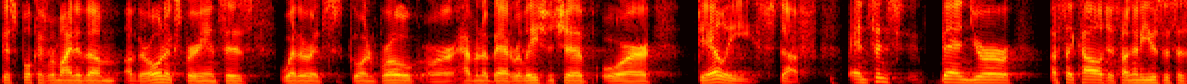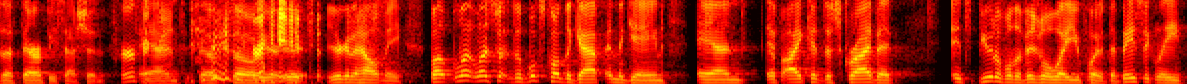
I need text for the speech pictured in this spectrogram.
this book has reminded them of their own experiences, whether it's going broke or having a bad relationship or daily stuff. And since, Ben, you're a psychologist, I'm going to use this as a therapy session. Perfect. And man. so, This so is you're, you're, you're going to help me. But let, let's. The book's called The Gap and the Gain, and if I could describe it, it's beautiful the visual way you put it. That basically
